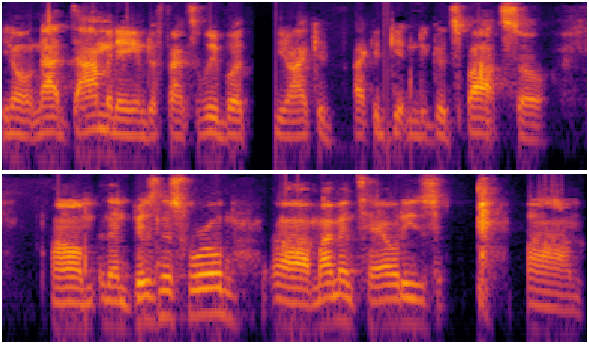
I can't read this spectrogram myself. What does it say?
You know, not dominating defensively, but you know, I could I could get into good spots. So, um, and then business world, uh, my mentality's. Um,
